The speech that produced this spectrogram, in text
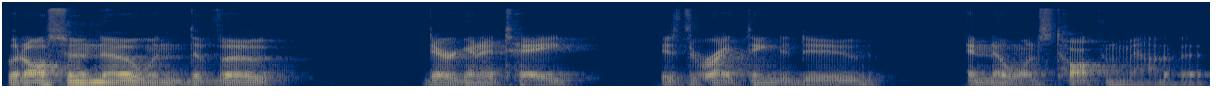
but also know when the vote they're going to take is the right thing to do, and no one's talking them out of it.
